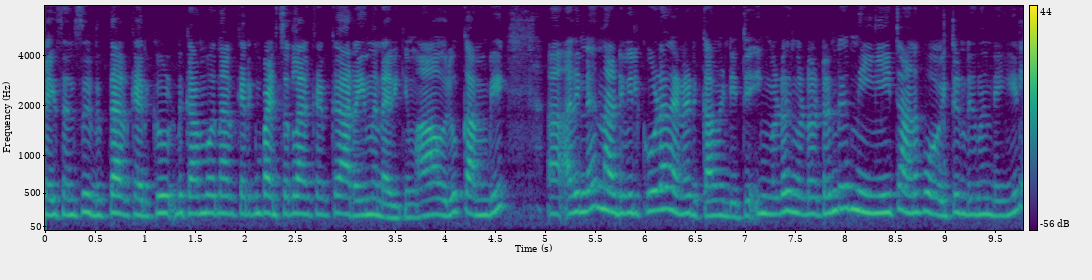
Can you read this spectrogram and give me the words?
ലൈസൻസ് എടുത്ത ആൾക്കാർക്ക് എടുക്കാൻ പോകുന്ന ആൾക്കാർക്കും പഠിച്ചിട്ടുള്ള ആൾക്കാർക്ക് അറിയുന്നുണ്ടായിരിക്കും. ആ ഒരു കമ്പി അതിന്റെ നടുവിൽ കൂടെ വേണം എടുക്കാൻ വേണ്ടിയിട്ട്. ഇങ്ങോട്ടും ഇങ്ങോട്ടോട്ടുണ്ട് നീങ്ങിയിട്ടാണ് പോയിട്ടുണ്ടെന്നുണ്ടെങ്കിൽ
